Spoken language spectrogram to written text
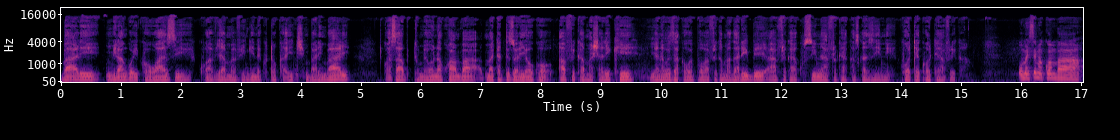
bali milango iko wazi kwa vyama vingine kutoka nchi mbalimbali, kwa sababu tumeona kwamba matatizo yaliyoko Afrika Mashariki yanaweza kawepo Afrika Magharibi, Afrika ya Kusini, Afrika ya Kaskazini, kote kote Afrika. Umesema kwamba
